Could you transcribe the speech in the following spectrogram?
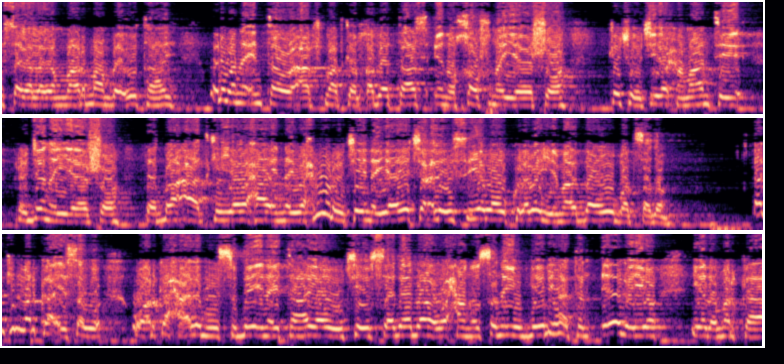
isaga laga maarmaan bay u tahay. Welibana intaa uu caafimaadka qabe taas inuu khawfna yeesho ka joojiyo xumaantii rajana yeesho dee daacaadkii iyo waxa inay waxbuu rajaynayaa ee jeclaysiiyaba uu kulaba yimaado oo u badsado. Laakiin markaa isagu uu arko xaaladiisu dee inay tahay oo uu jiifsadeba uu xanuunsanayo geerihatan eegayo iyada markaa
